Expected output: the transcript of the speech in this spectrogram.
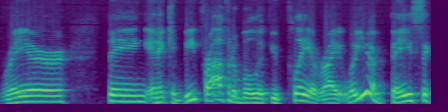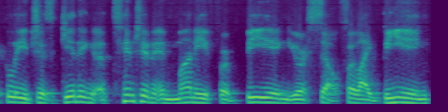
rare thing, and it can be profitable if you play it right, well you're basically just getting attention and money for being yourself, for like being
